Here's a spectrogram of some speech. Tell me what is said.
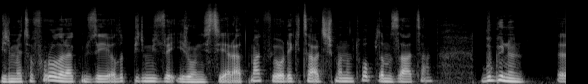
bir metafor olarak müzeyi alıp bir müze ironisi yaratmak ve oradaki tartışmanın toplamı zaten bugünün e,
